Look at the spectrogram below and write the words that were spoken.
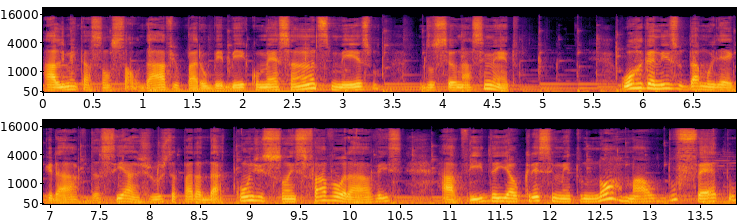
A alimentação saudável para o bebê começa antes mesmo do seu nascimento. O organismo da mulher grávida se ajusta para dar condições favoráveis à vida e ao crescimento normal do feto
